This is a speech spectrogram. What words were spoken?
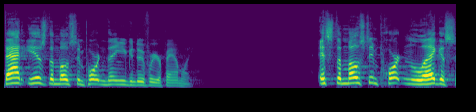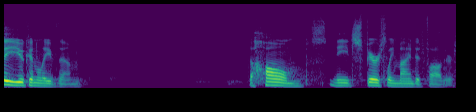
that is the most important thing you can do for your family. It's the most important legacy you can leave them. The homes need spiritually minded fathers.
